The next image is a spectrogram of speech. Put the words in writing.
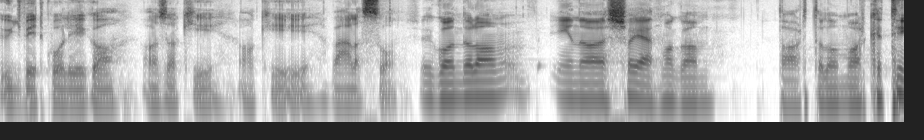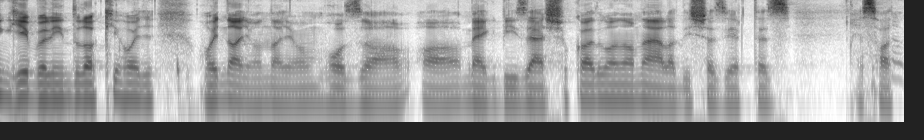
ügyvéd kolléga az, aki, aki válaszol. Gondolom, én a saját magam tartalom marketingéből indulok ki, hogy, hogy nagyon-nagyon hozza a, a megbízásokat. Gondolom nálad is ezért ez, ez hat.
